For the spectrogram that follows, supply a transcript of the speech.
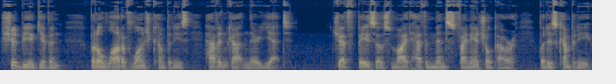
should be a given, but a lot of launch companies haven't gotten there yet. Jeff Bezos might have immense financial power, but his company,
